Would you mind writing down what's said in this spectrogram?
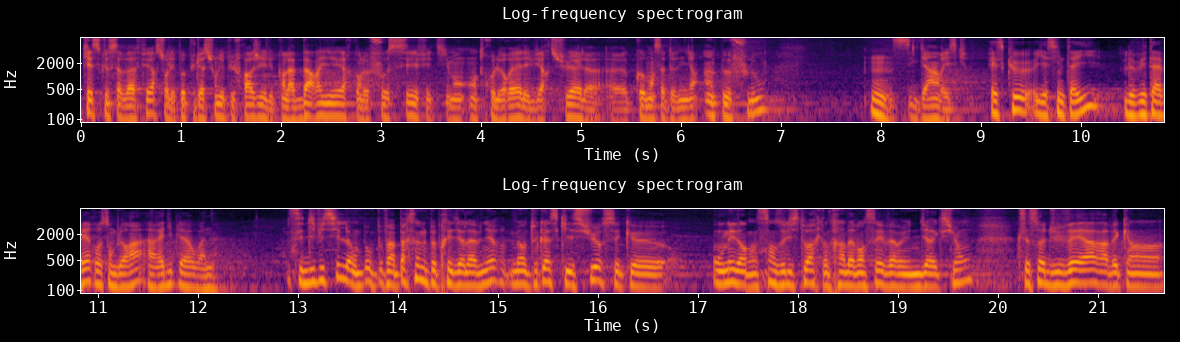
qu'est-ce que ça va faire sur les populations les plus fragiles? Quand la barrière, quand le fossé effectivement entre le réel et le virtuel euh, commence à devenir un peu flou, Hmm. il y a un risque. Est-ce que, Yacine Taï, le métavers ressemblera à Ready Player One? C'est difficile, on peut- enfin, personne ne peut prédire l'avenir, mais en tout cas, ce qui est sûr, c'est que on est dans un sens de l'histoire qui est en train d'avancer vers une direction, que ce soit du VR avec un-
